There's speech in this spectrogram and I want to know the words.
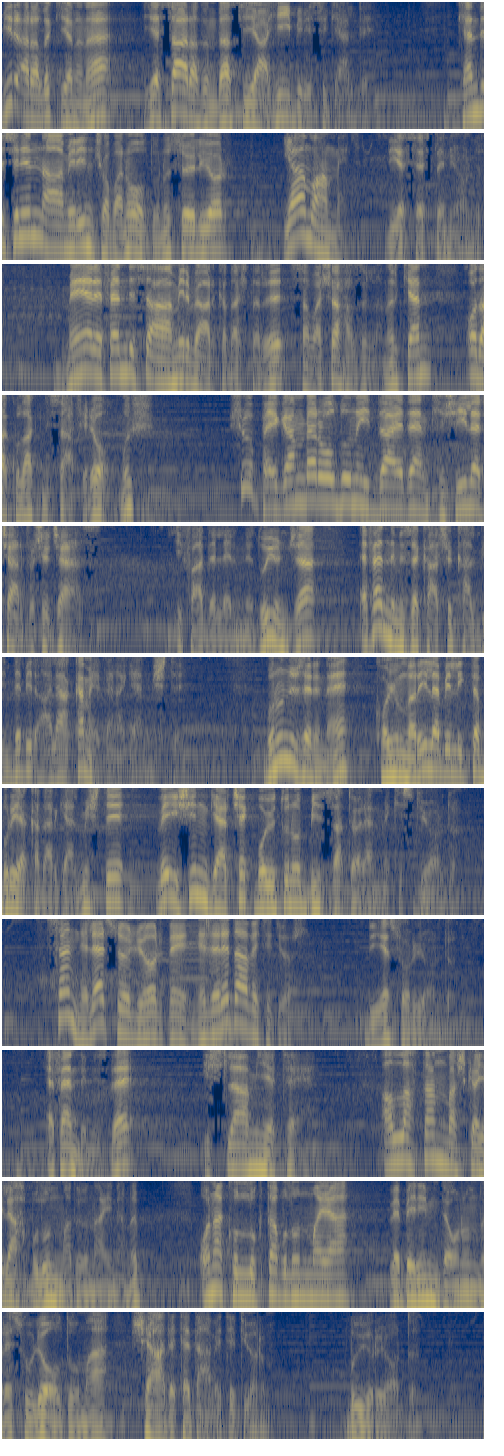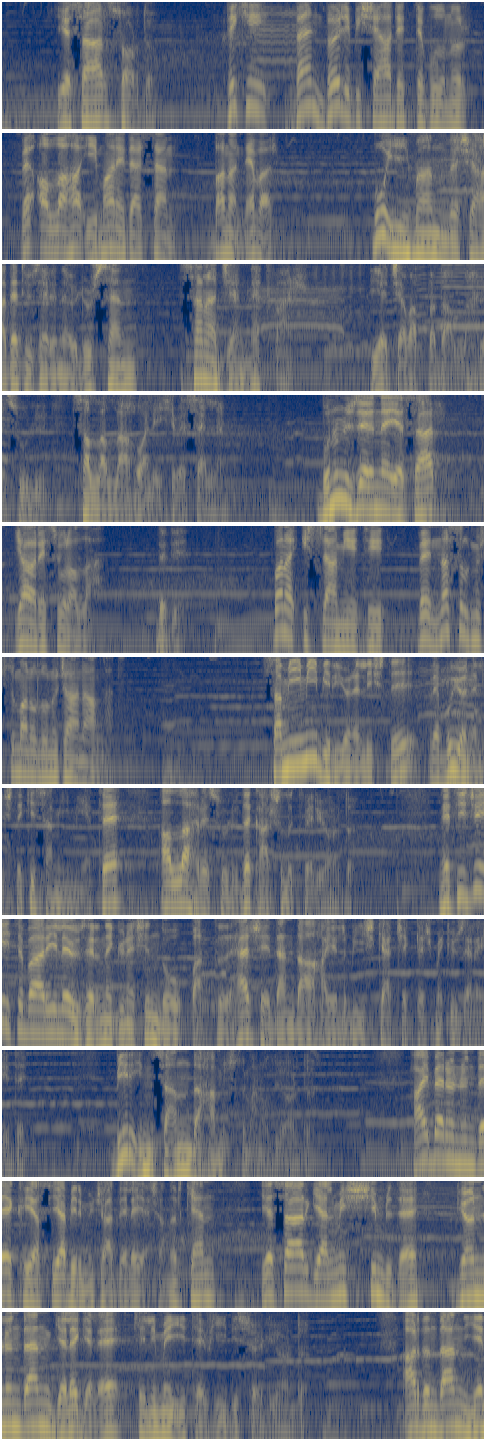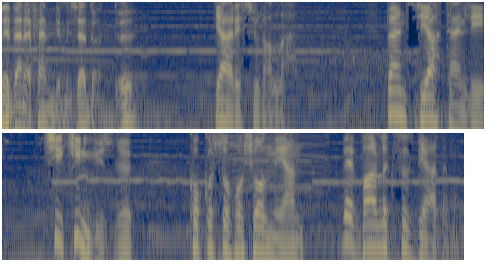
Bir aralık yanına Yesar adında siyahi birisi geldi. Kendisinin amirin çobanı olduğunu söylüyor Ya Muhammed, diye sesleniyordu. Meğer efendisi amir ve arkadaşları savaşa hazırlanırken o da kulak misafiri olmuş. Şu peygamber olduğunu iddia eden kişiyle çarpışacağız ifadelerini duyunca Efendimiz'e karşı kalbinde bir alaka meydana gelmişti. Bunun üzerine koyunlarıyla birlikte buraya kadar gelmişti ve işin gerçek boyutunu bizzat öğrenmek istiyordu sen neler söylüyor ve nelere davet ediyorsun? diye soruyordu. Efendimiz de İslamiyete, Allah'tan başka ilah bulunmadığına inanıp ona kullukta bulunmaya ve benim de onun Resulü olduğuma şehadete davet ediyorum buyuruyordu. Yesar sordu. Peki ben böyle bir şehadette bulunur ve Allah'a iman edersem bana ne var? Bu iman ve şehadet üzerine ölürsen sana cennet var diye cevapladı Allah Resulü sallallahu aleyhi ve sellem. Bunun üzerine Yesar Ya Resulallah, dedi. Bana İslamiyet'i ve nasıl Müslüman olunacağını anlat. Samimi bir yönelişti ve bu yönelişteki samimiyete Allah Resulü de karşılık veriyordu. Netice itibariyle üzerine güneşin doğup battığı her şeyden daha hayırlı bir iş gerçekleşmek üzereydi. Bir insan daha Müslüman oluyordu. Hayber önünde kıyasıya bir mücadele yaşanırken, Yesar gelmiş şimdi de gönlünden gele gele kelime-i tevhidi söylüyordu. Ardından yeniden Efendimiz'e döndü. Ya Resulallah, ben siyah tenli, çirkin yüzlü, kokusu hoş olmayan ve varlıksız bir adamım.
